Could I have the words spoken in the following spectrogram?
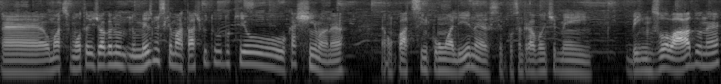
é, o Matsumoto ele joga no, no mesmo esquema tático do, do, que o Kashima, né? É um 4-5-1 ali, né? Com centroavante bem, bem isolado, né?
